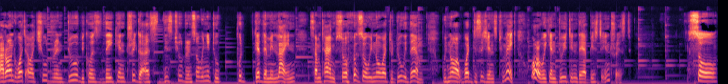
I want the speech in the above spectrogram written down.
around what our children do because they can trigger us, these children. So we need to put get them in line sometimes so so we know what to do with them we know what decisions to make or we can do it in their best interest so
